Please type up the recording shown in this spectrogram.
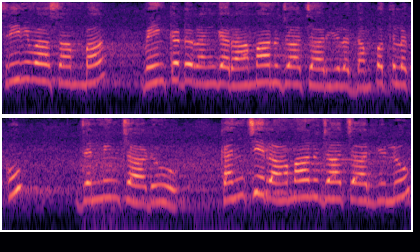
శ్రీనివాసాంబ వెంకటరంగ రామానుజాచార్యుల దంపతులకు జన్మించాడు. కంచి రామానుజాచార్యులు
